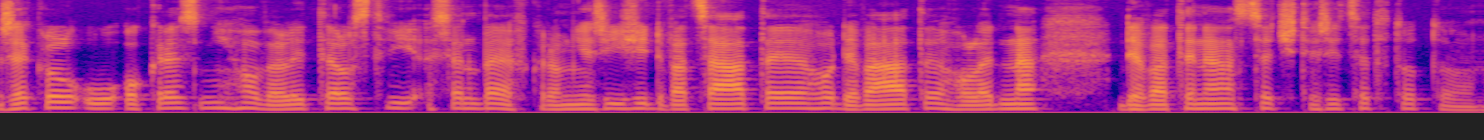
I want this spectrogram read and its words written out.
řekl u okresního velitelství SNB v Kroměříži 29. ledna 1940 toto.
